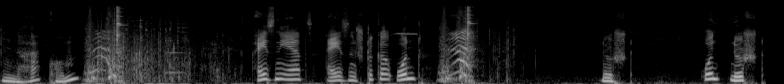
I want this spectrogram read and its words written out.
Na, komm. Eisenerz, Eisenstücke und... Nischt. Und nischt.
